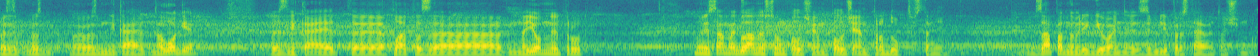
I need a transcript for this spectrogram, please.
воз- воз- возникают налоги, возникает э, оплата за наемный труд. Ну и самое главное, что мы получаем, получаем продукт в стране. В западном регионе земли простаивает очень много.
